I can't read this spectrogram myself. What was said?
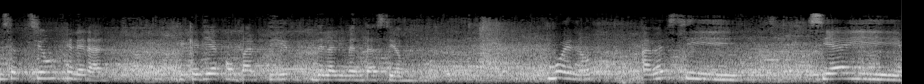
concepción general que quería compartir de la alimentación. Bueno, a ver si, si hay...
